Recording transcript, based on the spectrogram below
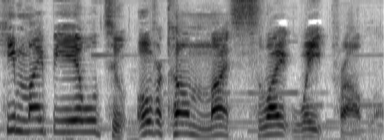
he might be able to overcome my slight weight problem.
